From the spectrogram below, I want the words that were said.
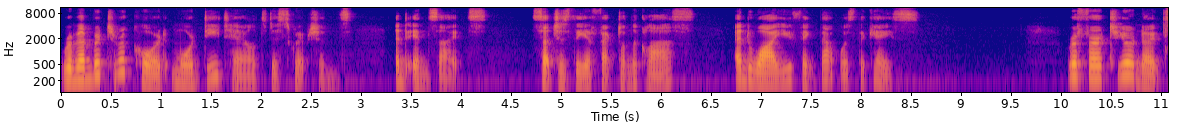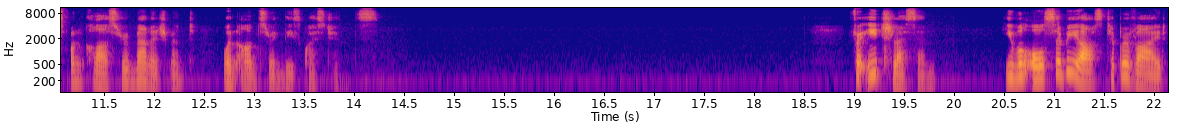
Remember to record more detailed descriptions and insights, such as the effect on the class and why you think that was the case. Refer to your notes on classroom management when answering these questions. For each lesson, you will also be asked to provide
